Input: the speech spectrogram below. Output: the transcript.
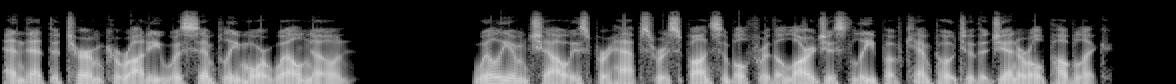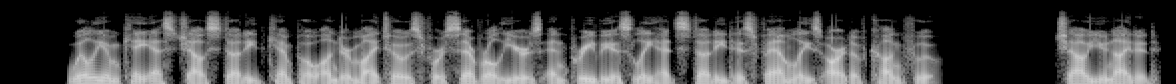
and that the term karate was simply more well known. William Chow is perhaps responsible for the largest leap of Kempo to the general public. William K. S. Chow studied Kempo under Mitose for several years and previously had studied his family's art of Kung Fu. Chow united,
